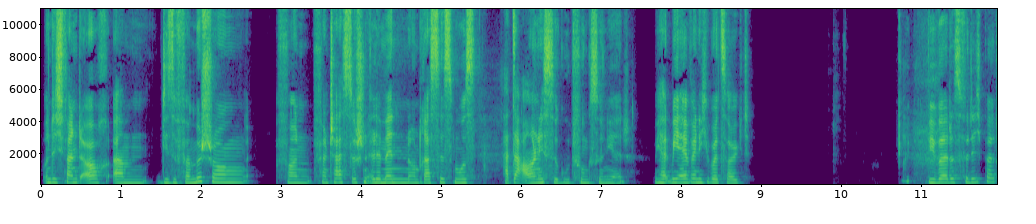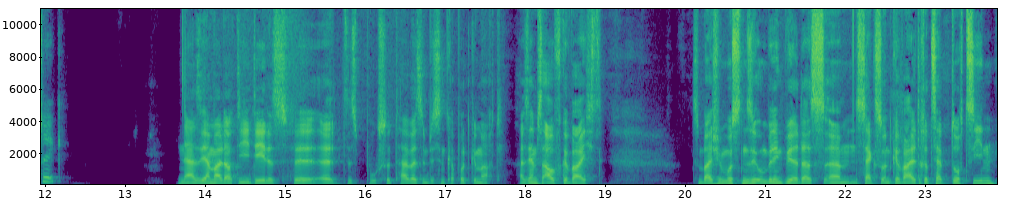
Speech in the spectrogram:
und ich fand auch ähm, diese Vermischung von fantastischen Elementen und Rassismus hat da auch nicht so gut funktioniert. Mir hat mich einfach nicht überzeugt. Wie war das für dich, Patrick? Na, sie haben halt auch die Idee des, äh, des Buchs so teilweise ein bisschen kaputt gemacht. Also sie haben es aufgeweicht. Zum Beispiel mussten sie unbedingt wieder das ähm, Sex- und Gewaltrezept durchziehen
